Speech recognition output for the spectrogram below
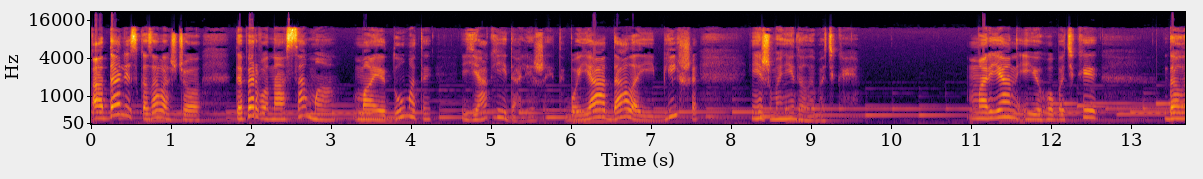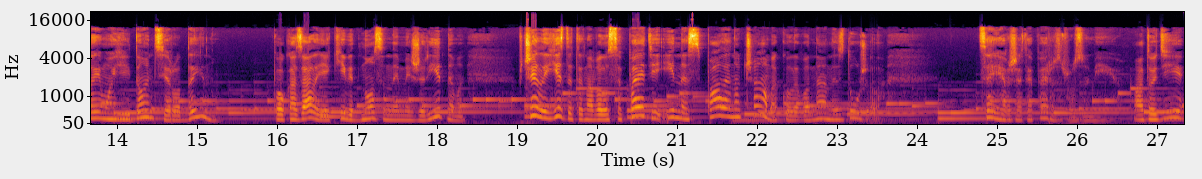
А далі сказала, що тепер вона сама має думати, як їй далі жити, бо я дала їй більше, ніж мені дали батьки. Мар'ян і його батьки дали моїй доньці родину, показали, які відносини між рідними, вчили їздити на велосипеді і не спали ночами, коли вона не здужала. Це я вже тепер зрозумію, а тоді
